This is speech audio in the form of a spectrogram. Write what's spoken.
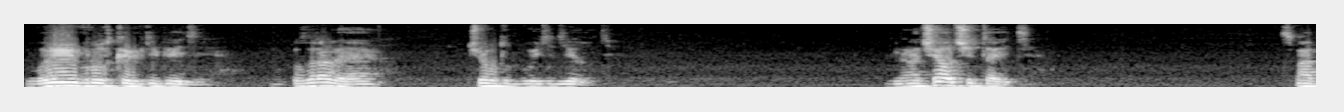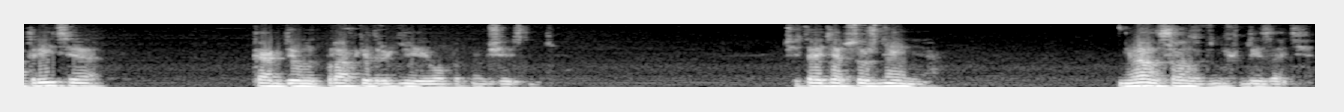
Вы в русской Википедии. Поздравляю. Что вы тут будете делать? Для начала читайте. Смотрите, как делают правки другие опытные участники. Читайте обсуждения. Не надо сразу в них влезать.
